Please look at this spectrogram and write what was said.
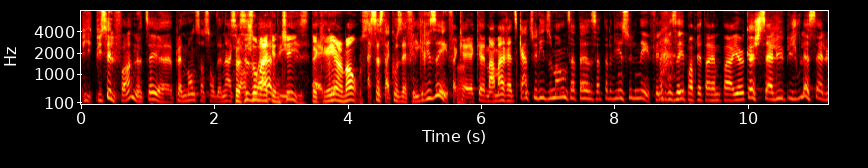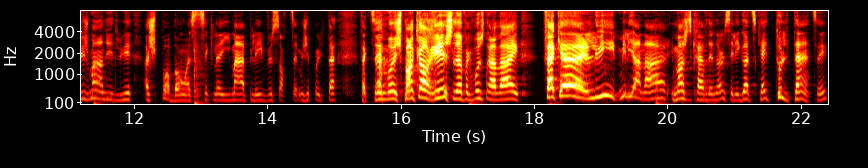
Puis, puis c'est le fun, là, tu sais, euh, plein de monde se sont donnés à Saucisse cœur au mac and puis, cheese. T'as euh, créé un monstre. Ah, ça, c'est à cause de Phil Grisé. Fait que, que ma mère a dit quand tu lis du monde, ça te, ça te revient sur le nez. Phil Grisé, propriétaire Empire, que je salue, puis je voulais saluer, je m'ennuie de lui. Ah, je suis pas bon, à ce là il m'a appelé, il veut sortir, mais j'ai pas eu le temps. Fait que, tu sais, moi, je suis pas encore riche, là, fait qu'il faut que je travaille. Fait que, lui, millionnaire, il mange du craft dinner, c'est les gars de skate tout le temps, tu sais.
